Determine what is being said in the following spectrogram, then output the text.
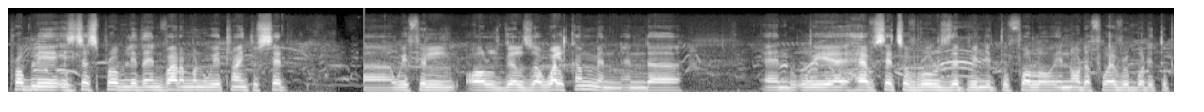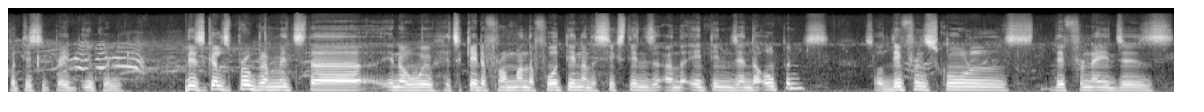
Probably it's just probably the environment we're trying to set uh, we feel all girls are welcome and, and, uh, and we have sets of rules that we need to follow in order for everybody to participate equally. This girls program, it's the, you know, we, it's catered from under 14, under 16s, under 18s and the opens. So different schools, different ages,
